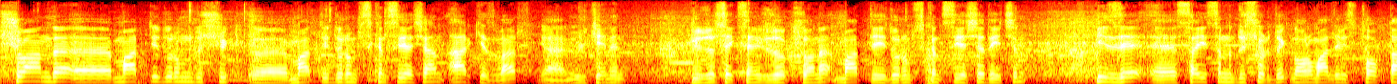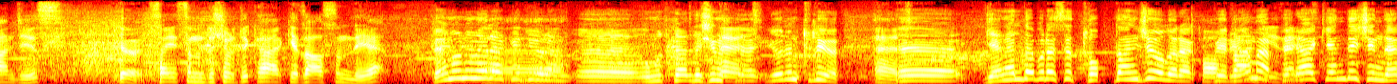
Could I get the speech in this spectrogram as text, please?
Şu anda e, maddi durum düşük, e, maddi durum sıkıntısı yaşayan herkes var. Yani ülkenin %80'i %90'ı maddi durum sıkıntısı yaşadığı için biz de e, sayısını düşürdük. Normalde biz toptancıyız. Evet. Sayısını düşürdük herkes alsın diye. Ben onu merak ediyorum. Ee, Umut kardeşimiz Evet. görüntülüyor. Evet. Ee, genelde burası toptancı olarak veriyor ama evet. perakende için de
